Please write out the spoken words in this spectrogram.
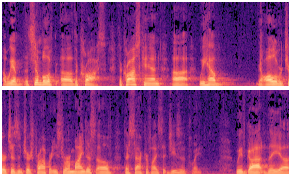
uh, we have the symbol of uh, the cross. The cross can, uh, we have all over churches and church properties to remind us of the sacrifice that Jesus played. We've got the, uh,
